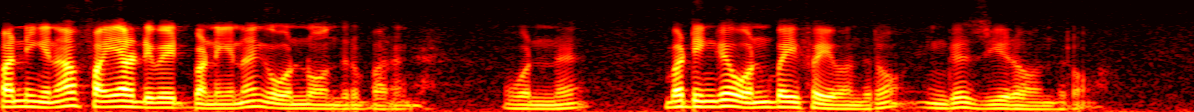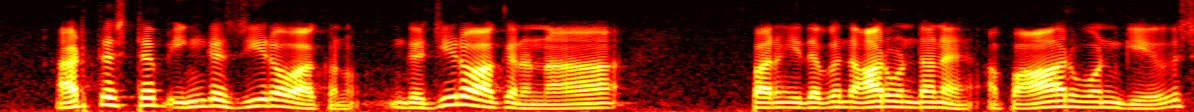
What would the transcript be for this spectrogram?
பண்ணிங்கன்னா ஃபைவ் டிவைட் பண்ணிங்கன்னா இங்கே ஒன்று வந்துடும் பாருங்கள் ஒன்று பட் இங்கே ஒன் பை ஃபைவ் வந்துடும் இங்கே ஜீரோ வந்துடும் அடுத்த ஸ்டெப் இங்கே ஜீரோ ஆக்கணும். இங்கே ஜீரோ ஆக்கணும்னா பாருங்கள் இதை வந்து ஆர் ஒன் தானே? அப்போ R one gives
